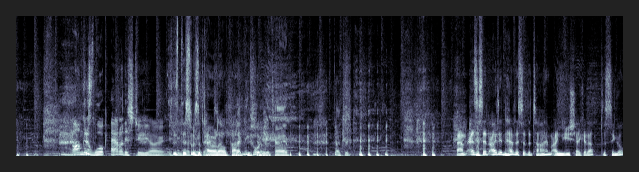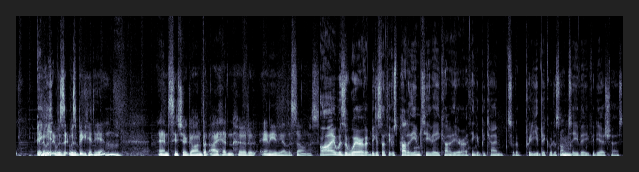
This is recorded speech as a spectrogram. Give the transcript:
I'm going to walk out of this studio. if This, this was a okay, parallel park. Let me call sure. you a cab, Patrick. Um, as I said, I didn't have this at the time. I knew "Shake It Up," the single, Big and it was, hit. it was it was a big hit here. Hmm. And since you're gone, but I hadn't heard of any of the other songs. I was aware of it because I think it was part of the MTV kind of era. I think it became sort of pretty ubiquitous on TV video shows.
